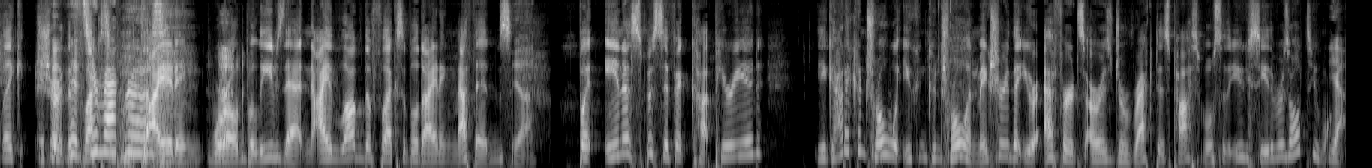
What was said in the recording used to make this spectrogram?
Like, If sure, the flexible dieting world believes that. And I love the flexible dieting methods. Yeah. But in a specific cut period, you got to control what you can control and make sure that your efforts are as direct as possible so that you see the results you want. Yeah.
